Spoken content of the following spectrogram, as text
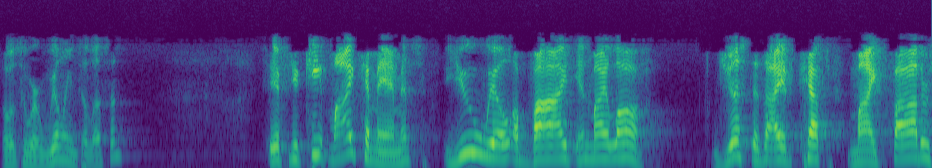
those who are willing to listen, if you keep my commandments, you will abide in my love, just as I have kept my Father's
